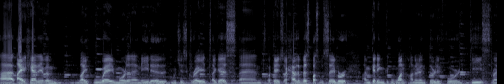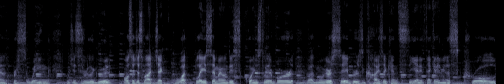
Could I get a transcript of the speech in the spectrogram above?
uh, I had even like way more than I needed, which is great, I guess. And okay, so I have the best possible saber. I'm getting 134 D strength per swing, which is really good. Also, just wanna check what place am I on this coins leaderboard. God, move your sabers, guys. I can't see anything. I can't even scroll.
